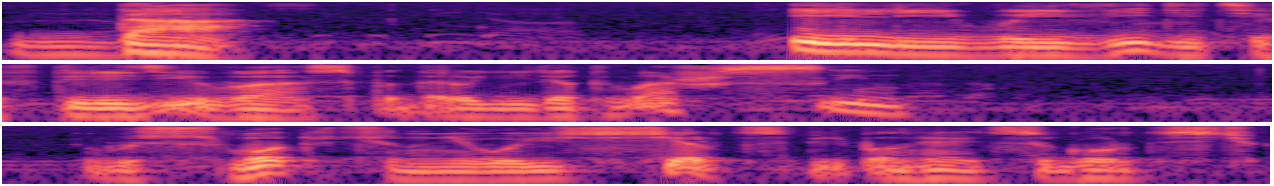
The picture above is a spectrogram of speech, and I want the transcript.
Да. Или вы видите, впереди вас по дороге идет ваш сын. Вы смотрите на него, и сердце переполняется гордостью.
